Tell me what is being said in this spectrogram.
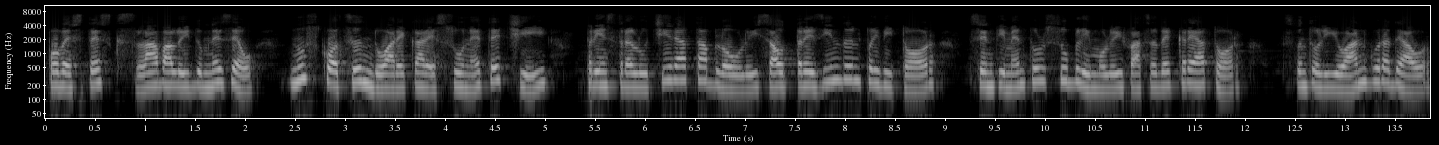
povestesc slava lui Dumnezeu, nu scoțând oarecare sunete, ci prin strălucirea tabloului sau trezind în privitor sentimentul sublimului față de Creator. Sfântul Ioan Gură de Aur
